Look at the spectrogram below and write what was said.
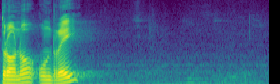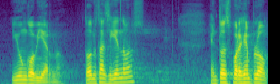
trono, un rey y un gobierno. ¿Todos me están siguiendo, hermanos? Entonces, por ejemplo,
